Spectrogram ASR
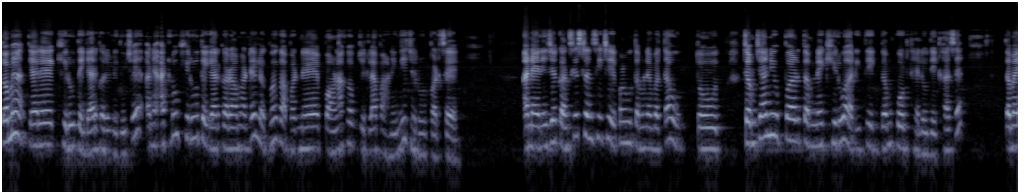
તો મેં અત્યારે ખીરું તૈયાર કરી લીધું છે અને આટલું ખીરું તૈયાર કરવા માટે લગભગ આપણને પોણા કપ જેટલા પાણીની જરૂર પડશે. અને એની જે કન્સિસ્ટન્સી છે એ પણ હું તમને બતાવું તો ચમચાની ઉપર તમને ખીરું આ રીતે એકદમ કોટ થયેલું દેખાશે. તમે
